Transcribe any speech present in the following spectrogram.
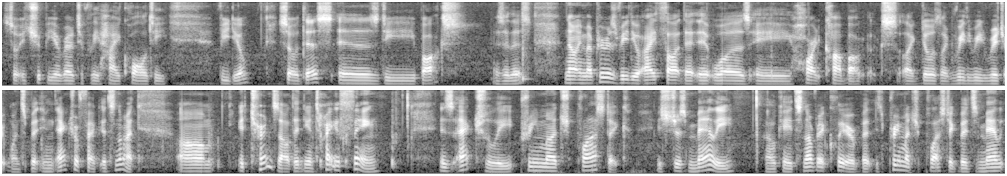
so it should be a relatively high quality video. So this is the box as it is. Now in my previous video I thought that it was a hard card box, like those like really really rigid ones, but in actual fact it's not. Um, it turns out that the entire thing is actually pretty much plastic. It's just merely okay it's not very clear but it's pretty much plastic but it's merely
